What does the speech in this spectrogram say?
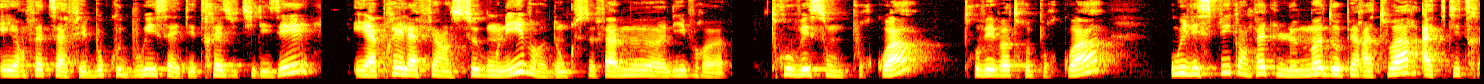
Et en fait, ça a fait beaucoup de bruit, ça a été très utilisé. Et après, il a fait un second livre, donc ce fameux euh, livre euh, Trouver son pourquoi, Trouver votre pourquoi, où il explique en fait le mode opératoire à titre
